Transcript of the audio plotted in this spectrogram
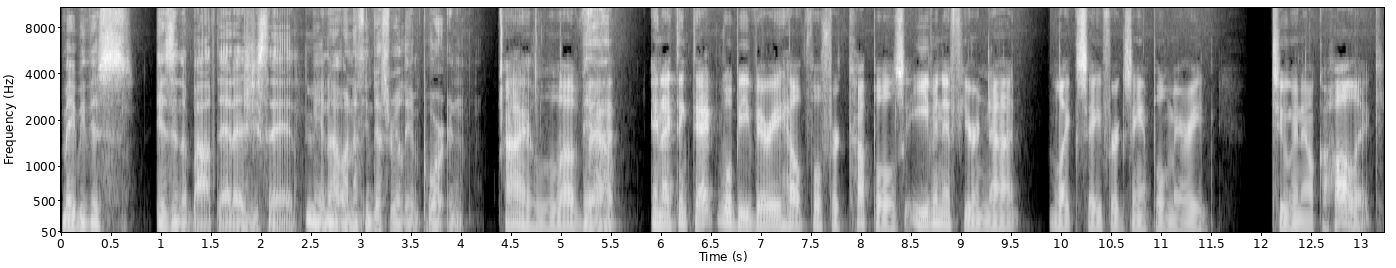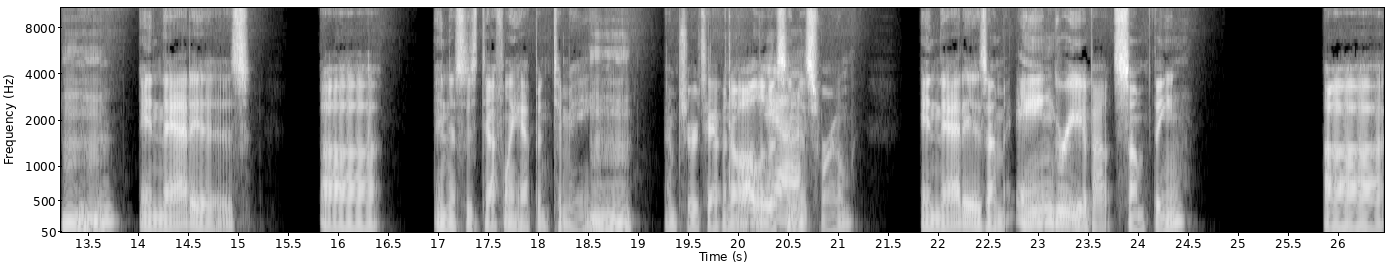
maybe this isn't about that, as you said, you Mhm. know. And I think that's really important. I love Yeah. that. And I think that will be very helpful for couples, even if you're not, like, say, for example, married to an alcoholic. hmm and that is, uh, and this has definitely happened to me. hmm I'm sure it's happened to all of us in this room. And that is, I'm angry about something. Uh,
